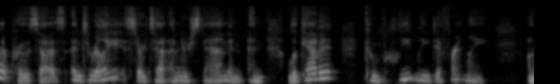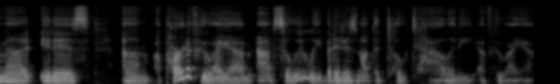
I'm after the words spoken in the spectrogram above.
that process and to really start to understand and, and look at it completely differently on that it is um, a part of who I am, absolutely, but it is not the totality of who I am.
